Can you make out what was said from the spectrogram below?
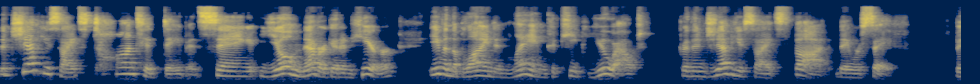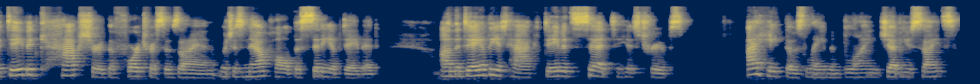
The Jebusites taunted David, saying, You'll never get in here. Even the blind and lame could keep you out for the Jebusites thought they were safe. But David captured the fortress of Zion, which is now called the City of David. On the day of the attack, David said to his troops, I hate those lame and blind Jebusites.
